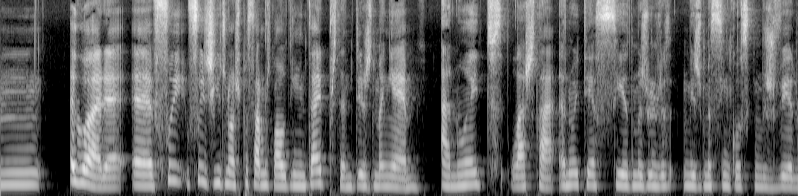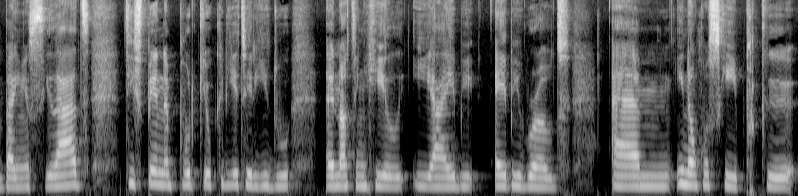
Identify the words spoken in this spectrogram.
Um, agora, uh, foi, foi giro, nós passámos lá o dia inteiro, portanto, desde manhã à noite, lá está, a noite é cedo, mas mesmo assim conseguimos ver bem a cidade. Tive pena porque eu queria ter ido a Notting Hill e a Abbey, Abbey Road um, e não consegui porque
